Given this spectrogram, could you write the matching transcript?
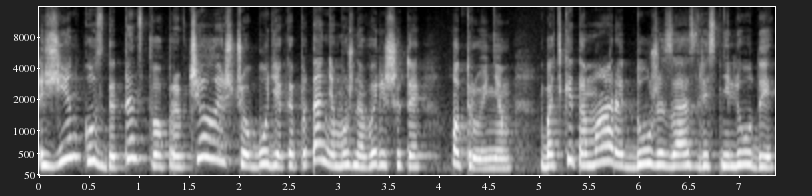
Жінку з дитинства привчили, що будь-яке питання можна вирішити отруєнням. Батьки Тамари дуже заздрісні люди,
